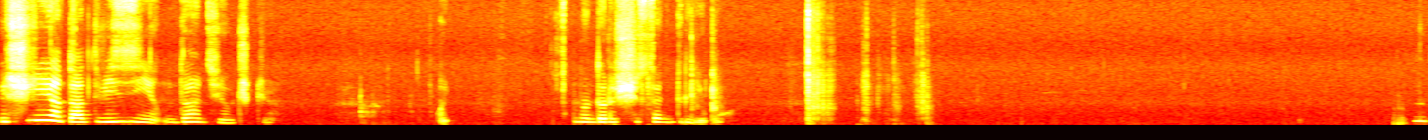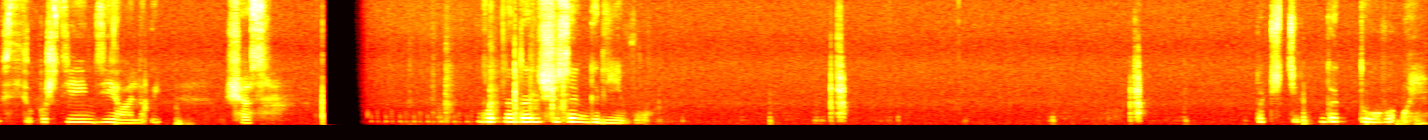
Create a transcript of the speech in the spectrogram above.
Еще это отвези. Да, девочки. Ой. Надо расчесать гриву. все почти идеально. Ой, сейчас. Вот надо расчесать гриву. Почти готово. Ой.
